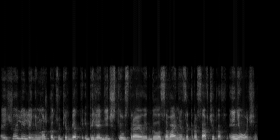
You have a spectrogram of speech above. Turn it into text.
А еще Лилия немножко Цукерберг и периодически устраивает голосование за красавчиков и не очень.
